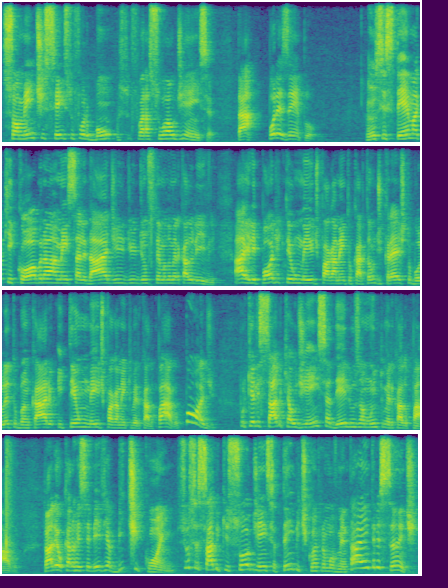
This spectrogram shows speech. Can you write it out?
somente se isso for bom para a sua audiência, tá? Por exemplo, um sistema que cobra a mensalidade de, de, um sistema do Mercado Livre. Ah, ele pode ter um meio de pagamento cartão de crédito, boleto bancário e ter um meio de pagamento Mercado Pago? Pode, porque ele sabe que a audiência dele usa muito Mercado Pago. Então, ali eu quero receber via Bitcoin. Se você sabe que sua audiência tem Bitcoin para movimentar, é interessante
